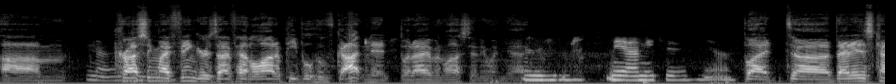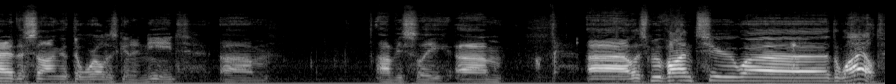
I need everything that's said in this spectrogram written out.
Um, no. crossing my fingers, I've had a lot of people who've gotten it, but I haven't lost anyone yet. Mhm. Yeah, me too. Yeah. But uh, that is kind of the song that the world is going to need, um, obviously. Um, uh, let's move on to uh, the wild.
